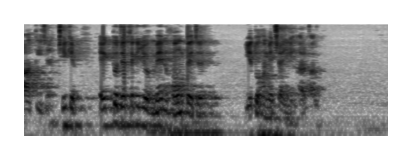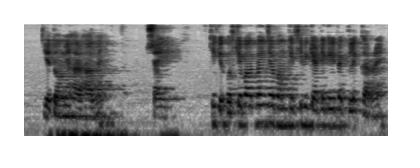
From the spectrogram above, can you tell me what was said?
आती जाए, ठीक है? एक तो जैसे कि जो मेन होम पेज है, ये तो हमें चाहिए हर हाल। ये तो हमें हर हाल में चाहिए, ठीक है? उसके बाद भाई जब हम किसी भी कैटेगरी पे क्लिक कर रहे हैं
